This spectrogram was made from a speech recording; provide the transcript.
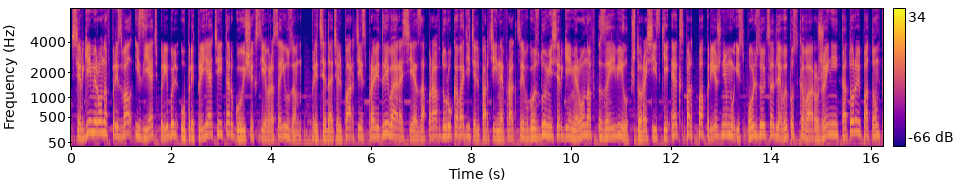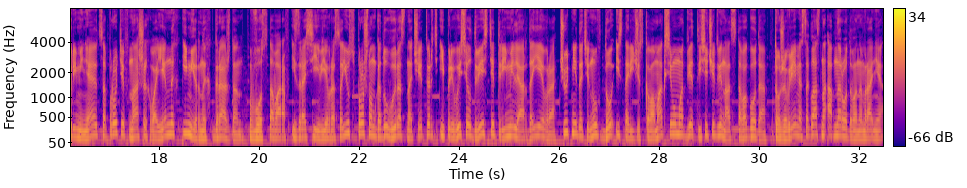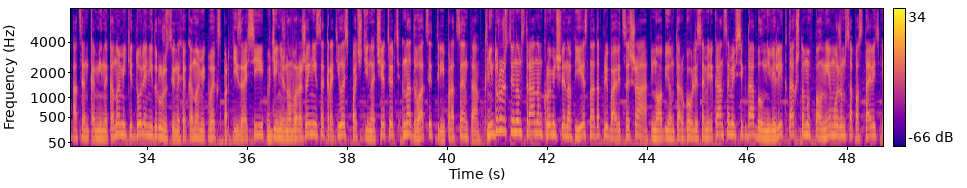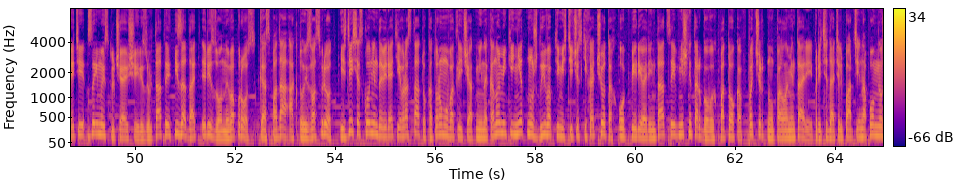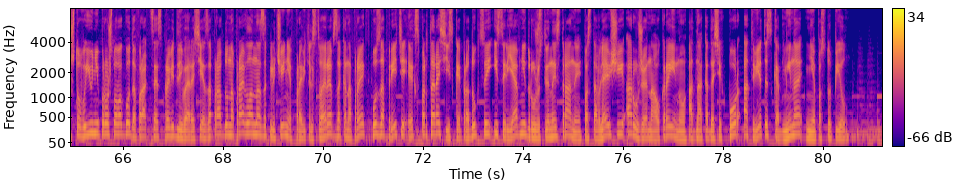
Сергей Миронов призвал изъять прибыль у предприятий, торгующих с Евросоюзом. Председатель партии «Справедливая Россия за правду» руководитель партийной фракции в Госдуме Сергей Миронов заявил, что российский экспорт по-прежнему используется для выпуска вооружений, которые потом применяются против наших военных и мирных граждан. Ввоз товаров из России в Евросоюз в прошлом году вырос на четверть и превысил 203 миллиарда евро, чуть не дотянув до исторического максимума 2012 года года. В то же время, согласно обнародованным ранее оценкам Минэкономики, доля недружественных экономик в экспорте из России в денежном выражении сократилась почти на четверть на 23%. К недружественным странам, кроме членов ЕС, надо прибавить США, но объем торговли с американцами всегда был невелик, так что мы вполне можем сопоставить эти взаимоисключающие результаты и задать резонный вопрос. Господа, а кто из вас врет? И здесь я склонен доверять Евростату, которому, в отличие от Минэкономики, нет нужды в оптимистических отчетах о переориентации внешнеторговых потоков, подчеркнул парламентарий. Председатель партии напомнил, что в июне прошлого года фракция «Справедливая Россия за правду» направила на заключение в правительство РФ законопроект о запрете экспорта российской продукции и сырья в недружественные страны, поставляющие оружие на Украину. Однако до сих пор ответ из Кабмина не поступил.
